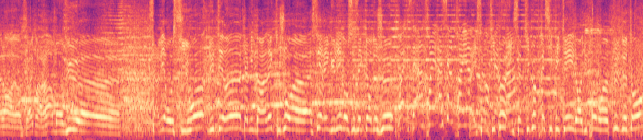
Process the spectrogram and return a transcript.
Alors euh, c'est vrai qu'on a rarement vu euh, servir aussi loin du terrain. Camille Baranek toujours euh, assez régulier dans ce secteur de jeu. Ouais, c'est incroyable, assez incroyable Ah, il s'est un petit peu, il un petit peu précipité. Il aurait dû prendre plus de temps.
